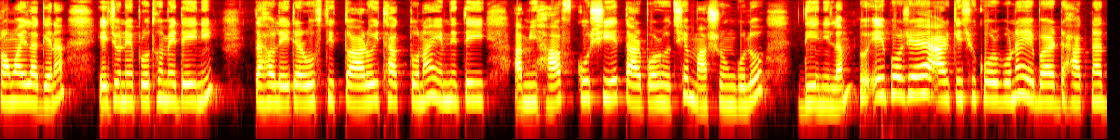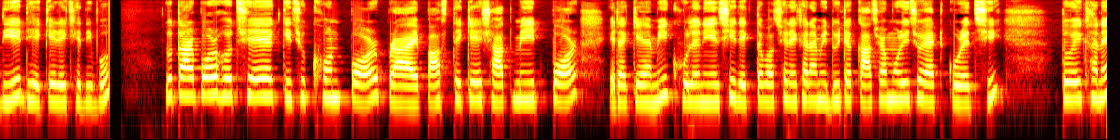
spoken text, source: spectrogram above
সময় লাগে না এই জন্য প্রথমে দেইনি। তাহলে এটার অস্তিত্ব আরোই থাকতো না, এমনিতেই আমি হাফ কষিয়ে তারপর হচ্ছে মাশরুমগুলো দিয়ে নিলাম। তো এই পর্যায়ে আর কিছু করব না, এবার ঢাকনা দিয়ে ঢেকে রেখে দিব। তো তারপর হচ্ছে কিছুক্ষণ পর, প্রায় পাঁচ থেকে সাত মিনিট পর, এটাকে আমি খুলে নিয়েছি। দেখতে পাচ্ছেন এখানে আমি দুইটা কাঁচামরিচও অ্যাড করেছি। তো এখানে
